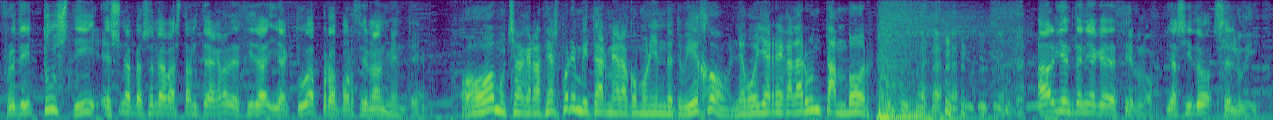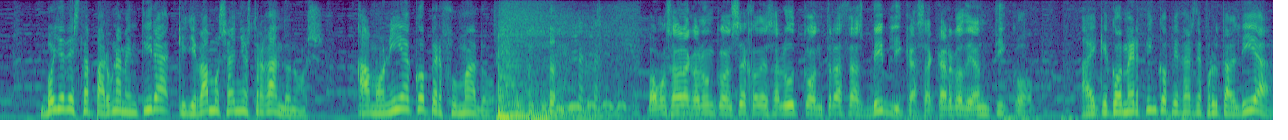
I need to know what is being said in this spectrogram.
Fruity Tusti es una persona bastante agradecida y actúa proporcionalmente. Oh, muchas gracias por invitarme a la comunión de tu hijo. Le voy a regalar un tambor. Alguien tenía que decirlo, y ha sido Selui. Voy a destapar una mentira que llevamos años tragándonos. Amoníaco perfumado. Vamos ahora con un consejo de salud con trazas bíblicas a cargo de Antico. Hay que comer cinco piezas de fruta al día.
